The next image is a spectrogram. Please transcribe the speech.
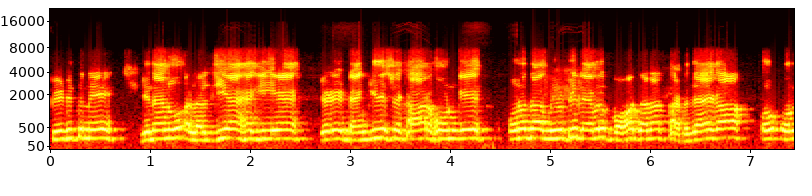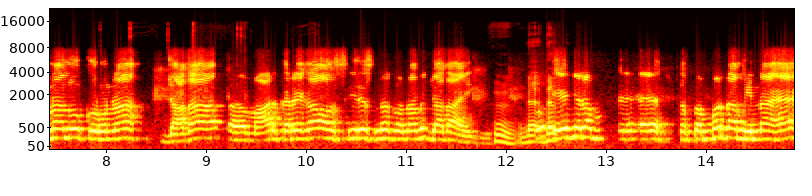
ਪੀੜਿਤ ਨੇ ਜਿਨ੍ਹਾਂ ਨੂੰ ਅਲਰਜੀਆਂ ਹੈਗੀ ਹੈ ਜਿਹੜੇ ਡੈਂਗੀ ਦੇ ਸ਼ਿਕਾਰ ਹੋਣਗੇ ਉਹਨਾਂ ਦਾ ਇਮਿਊਨਿਟੀ ਲੈਵਲ ਬਹੁਤ ਜ਼ਿਆਦਾ ਘਟ ਜਾਏਗਾ ਔਰ ਉਹਨਾਂ ਨੂੰ ਕਰੋਨਾ ਜ਼ਿਆਦਾ ਮਾਰ ਕਰੇਗਾ ਔਰ ਸੀਰੀਅਸਨੈਸ ਉਹਨਾਂ ਵਿੱਚ ਜ਼ਿਆਦਾ ਆਏਗੀ। ਇਹ ਜਿਹੜਾ ਸਤੰਬਰ ਦਾ ਮਹੀਨਾ ਹੈ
